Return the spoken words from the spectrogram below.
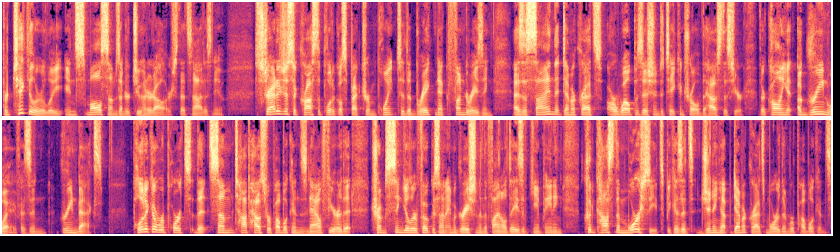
particularly in small sums under $200. That's not as new. Strategists across the political spectrum point to the breakneck fundraising as a sign that Democrats are well positioned to take control of the House this year. They're calling it a green wave, as in greenbacks. Politico reports that some top House Republicans now fear that Trump's singular focus on immigration in the final days of campaigning could cost them more seats because it's ginning up Democrats more than Republicans.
